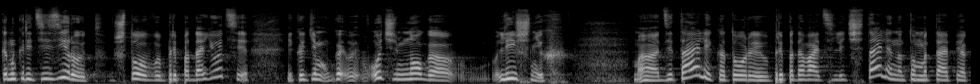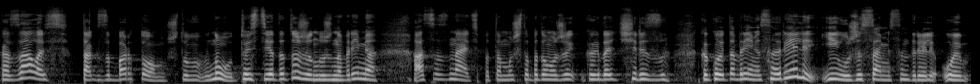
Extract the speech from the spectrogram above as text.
конкретизирует, что вы преподаете, и каким, очень много лишних э, деталей, которые преподаватели читали на том этапе, оказалось так за бортом, что, ну, то есть это тоже нужно время осознать, потому что потом уже, когда через какое-то время смотрели и уже сами смотрели, ой,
